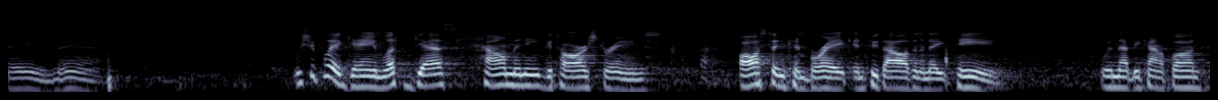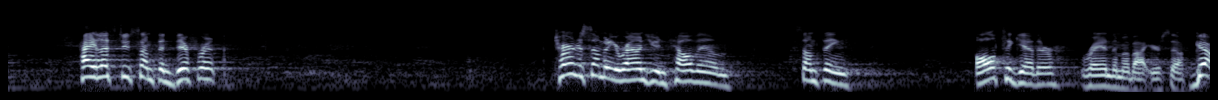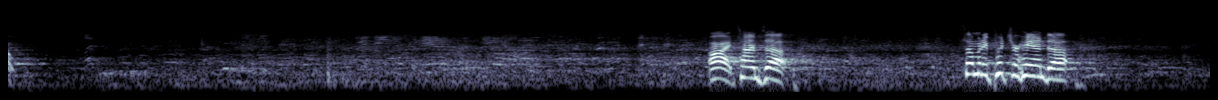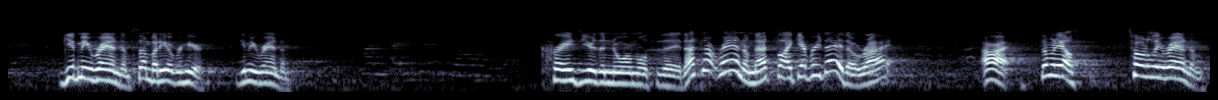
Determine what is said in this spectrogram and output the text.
Amen. We should play a game. Let's guess how many guitar strings Austin can break in 2018. Wouldn't that be kind of fun? Hey, let's do something different. Turn to somebody around you and tell them something altogether random about yourself. Go. All right, time's up. Somebody put your hand up. Give me random. Somebody over here. Give me random. Crazier than normal today. That's not random. That's like every day, though, right? All right. Somebody else. Totally random.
